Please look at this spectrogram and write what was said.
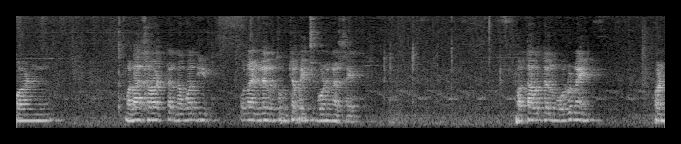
पण मला असं वाटतं नवनीत ओलांडलेलं तुमच्यापैकी कोणी नसेल. स्वतःबद्दल बोलू नये. पण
